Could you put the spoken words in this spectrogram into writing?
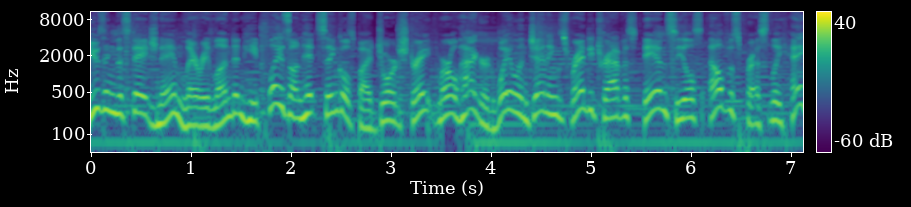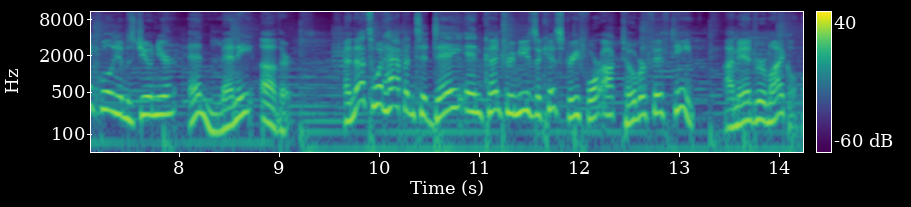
Using the stage name Larry London, he plays on hit singles by George Strait, Merle Haggard, Waylon Jennings, Randy Travis, Dan Seals, Elvis Presley, Hank Williams Jr., and many others. And that's what happened today in country music history for October 15th. I'm Andrew Michael.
